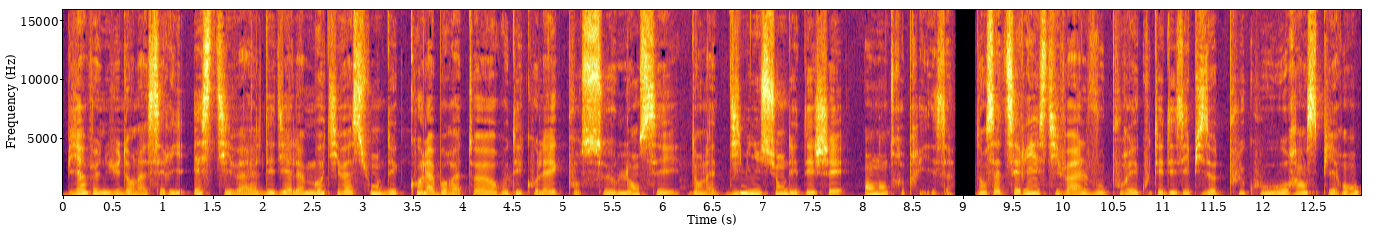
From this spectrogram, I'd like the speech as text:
Bienvenue dans la série estivale dédiée à la motivation des collaborateurs ou des collègues pour se lancer dans la diminution des déchets en entreprise. Dans cette série estivale, vous pourrez écouter des épisodes plus courts, inspirants,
